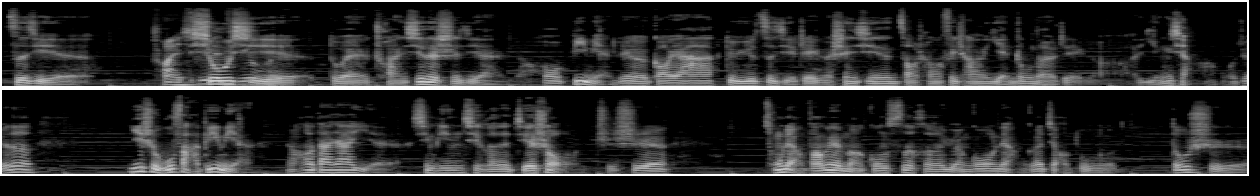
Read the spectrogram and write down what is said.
自己喘息休息，对喘息的时间，然后避免这个高压对于自己这个身心造成非常严重的这个影响。我觉得，一是无法避免，然后大家也心平气和的接受，只是从两方面嘛，公司和员工两个角度都是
